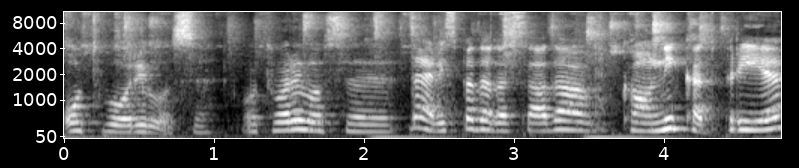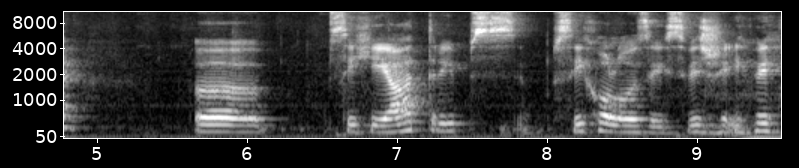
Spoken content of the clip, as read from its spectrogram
otvorilo se. Otvorilo se Da, jer ispada da sada kao nikad prije e, psihijatri, ps- psiholozi, svi živi,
